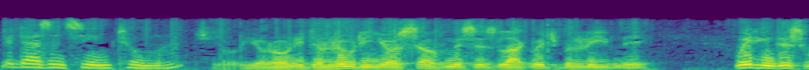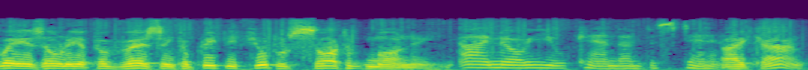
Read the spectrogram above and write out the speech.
It doesn't seem too much. Oh, You're only deluding yourself, Mrs. Lockridge, believe me. Waiting this way is only a perverse and completely futile sort of mourning. I know you can't understand. I can't.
